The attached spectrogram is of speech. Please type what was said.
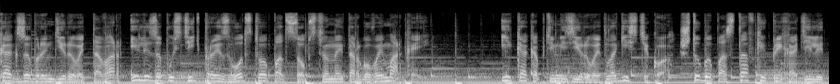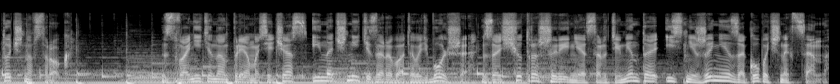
как забрендировать товар или запустить производство под собственной торговой маркой, и как оптимизировать логистику, чтобы поставки приходили точно в срок. Звоните нам прямо сейчас и начните зарабатывать больше за счет расширения ассортимента и снижения закупочных цен.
